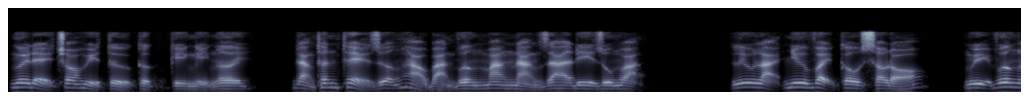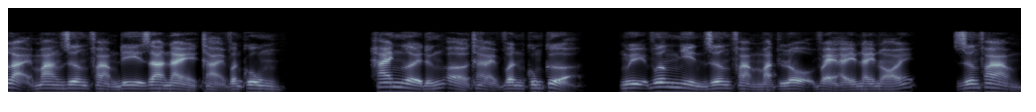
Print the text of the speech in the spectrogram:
ngươi để cho hủy tử cực kỳ nghỉ ngơi, đảng thân thể dưỡng hảo bản vương mang nàng ra đi du ngoạn. Lưu lại như vậy câu sau đó, Ngụy Vương lại mang Dương Phàm đi ra này Thải Vân cung. Hai người đứng ở Thải Vân cung cửa, Ngụy Vương nhìn Dương Phàm mặt lộ vẻ ấy này nói, "Dương Phàm,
